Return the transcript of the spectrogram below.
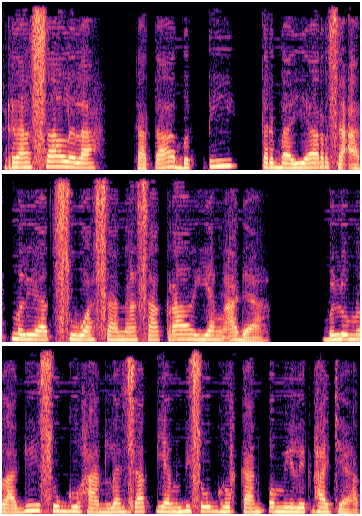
Rasa lelah, kata Bekti, terbayar saat melihat suasana sakral yang ada. Belum lagi suguhan lezat yang disuguhkan pemilik hajat.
